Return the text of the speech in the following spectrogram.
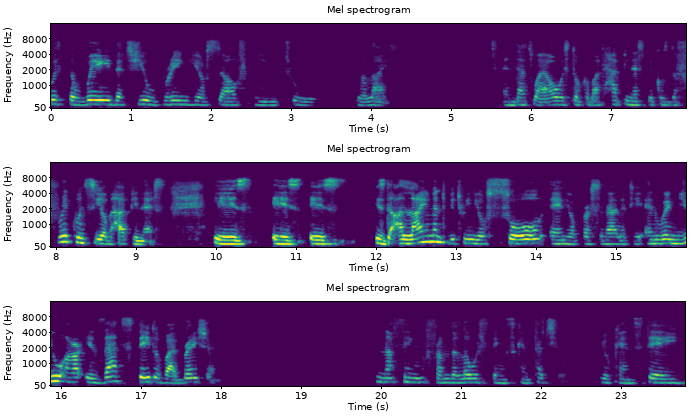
with the way that you bring yourself into your life. And that's why I always talk about happiness because the frequency of happiness is is is is the alignment between your soul and your personality. And when you are in that state of vibration, nothing from the lowest things can touch you. You can stay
